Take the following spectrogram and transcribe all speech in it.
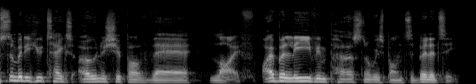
somebody who takes ownership of their life. I believe in personal responsibility.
